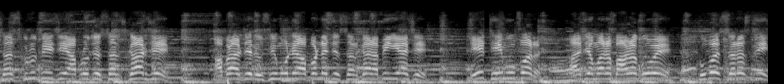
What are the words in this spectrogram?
સંસ્કૃતિ છે, આપણો જે સંસ્કાર છે, આપણા જે ઋષિમુને આપણને જે સંસ્કાર આપી ગયા છે એ થીમ ઉપર આજે અમારા બાળકોએ ખૂબ જ સરસની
